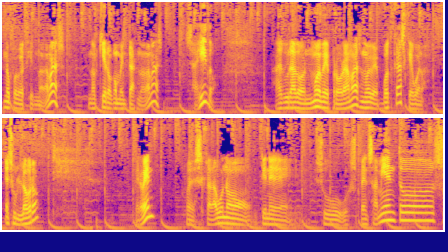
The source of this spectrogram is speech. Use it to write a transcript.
no puedo decir nada más. No quiero comentar nada más. Se ha ido. Ha durado nueve programas, nueve podcasts, que bueno, es un logro. Pero ven, pues cada uno tiene sus pensamientos,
